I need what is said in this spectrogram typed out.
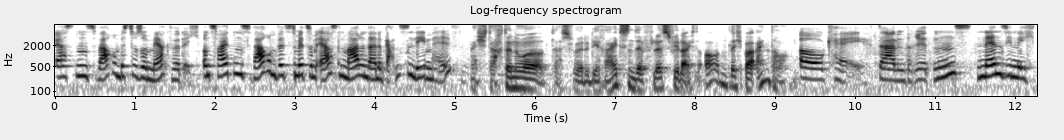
Erstens, warum bist du so merkwürdig? Und zweitens, warum willst du mir zum ersten Mal in deinem ganzen Leben helfen? Ich dachte nur, das würde die reizende Fliss vielleicht ordentlich beeindrucken. Okay, dann drittens, nenn sie nicht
